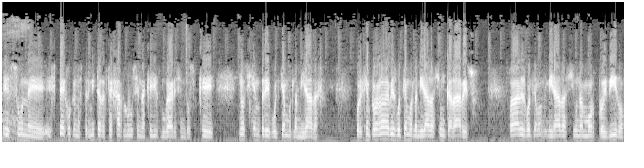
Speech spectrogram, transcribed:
es un eh, espejo que nos permite reflejar luz en aquellos lugares en los que no siempre volteamos la mirada. Por ejemplo, rara vez volteamos la mirada hacia un cadáver, rara vez volteamos la mirada hacia un amor prohibido,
